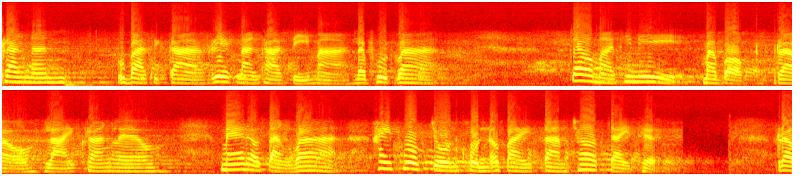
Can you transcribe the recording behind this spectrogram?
ครั้งนั้น อุบาสิกาเรียกนางทาสีมาและพูดว่า เจ้ามาที่นี่มาบอกเราหลายครั้งแล้ว แม้เราสั่งว่าให้พวกโจรขนเอาไปตามชอบใจเถอะ เรา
